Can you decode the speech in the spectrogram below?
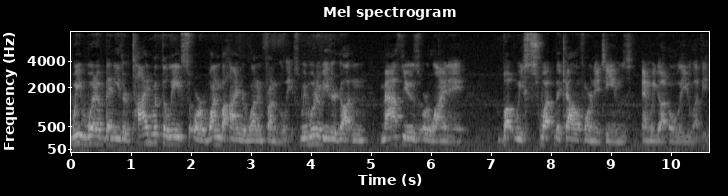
we would have been either tied with the Leafs or one behind or one in front of the Leafs. We would have either gotten Matthews or Line A, but we swept the California teams and we got Juolevi.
